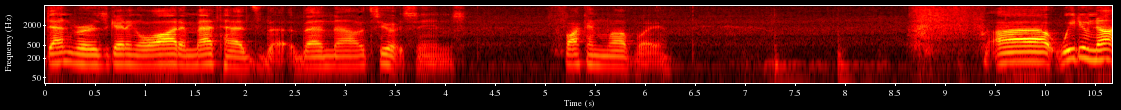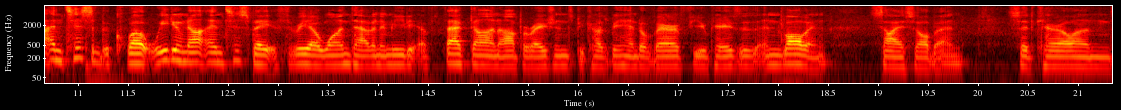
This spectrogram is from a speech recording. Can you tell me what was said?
Denver is getting a lot of meth heads th- then now too. It seems fucking lovely. Uh, we do not anticipate quote we do not anticipate 301 to have an immediate effect on operations because we handle very few cases involving psilocybin, said Carolyn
